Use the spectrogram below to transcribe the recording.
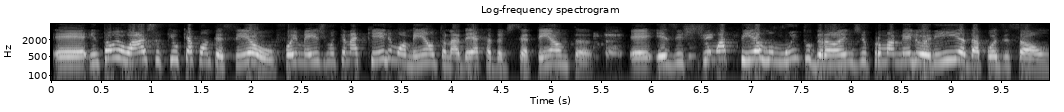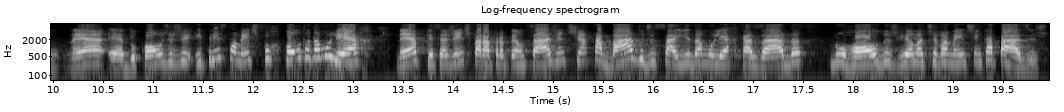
É, então, eu acho que o que aconteceu foi mesmo que naquele momento, na década de 70, é, existia um apelo muito grande para uma melhoria da posição né, é, do cônjuge e principalmente por conta da mulher, né? Porque se a gente parar para pensar, a gente tinha acabado de sair da mulher casada no rol dos relativamente incapazes.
